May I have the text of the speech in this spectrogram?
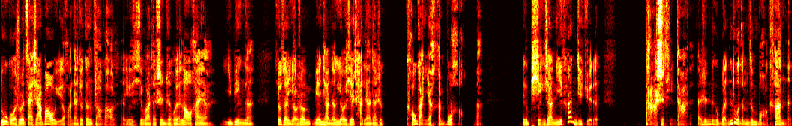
如果说再下暴雨的话，那就更糟糕了。有些西瓜它甚至会涝害呀、疫病啊。就算有时候勉强能有一些产量，但是口感也很不好啊。那个品相你一看你就觉得大是挺大的，但是那个纹路怎么这么不好看呢？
